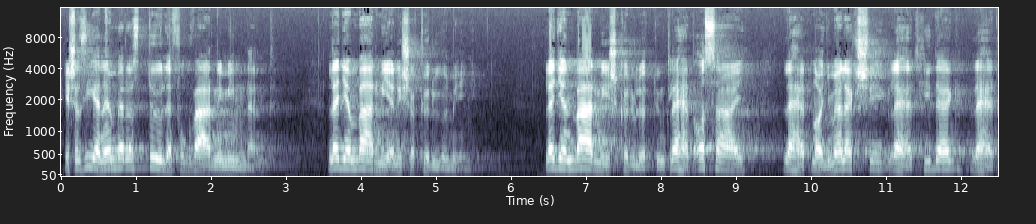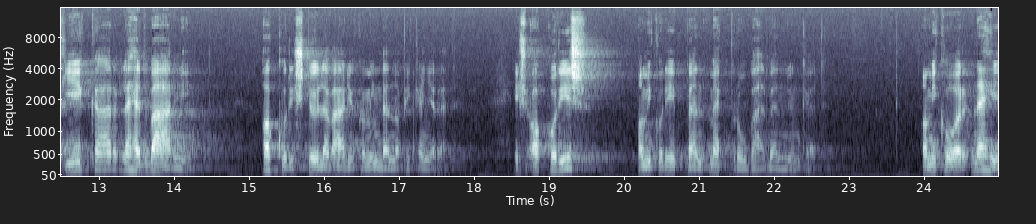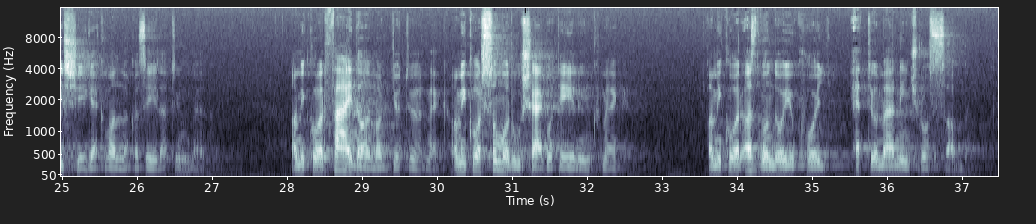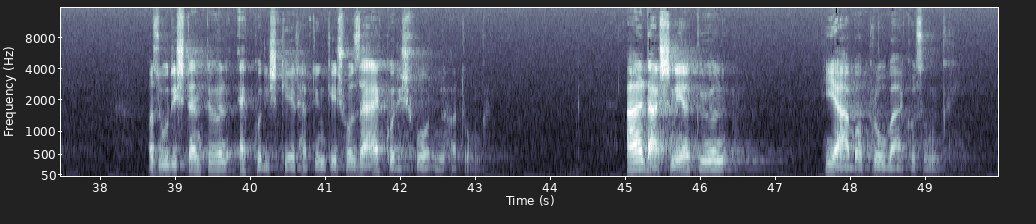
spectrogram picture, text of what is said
És az ilyen ember az tőle fog várni mindent. Legyen bármilyen is a körülmény. Legyen bármi is körülöttünk. Lehet asszály, lehet nagy melegség, lehet hideg, lehet jégkár, lehet bármi. Akkor is tőle várjuk a mindennapi kenyeret. És akkor is, amikor éppen megpróbál bennünket. Amikor nehézségek vannak az életünkben. Amikor fájdalmak gyötörnek, amikor szomorúságot élünk meg, amikor azt gondoljuk, hogy ettől már nincs rosszabb. Az Úristentől ekkor is kérhetünk, és hozzá ekkor is fordulhatunk. Áldás nélkül hiába próbálkozunk,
